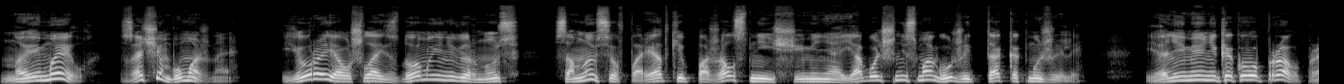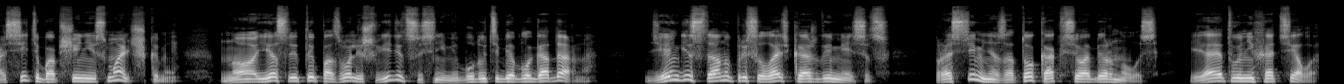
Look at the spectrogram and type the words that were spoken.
«Но имейл? Зачем бумажное? Юра, я ушла из дома и не вернусь. Со мной все в порядке, пожалуйста, не ищи меня, я больше не смогу жить так, как мы жили. Я не имею никакого права просить об общении с мальчиками, но если ты позволишь видеться с ними, буду тебе благодарна. Деньги стану присылать каждый месяц. Прости меня за то, как все обернулось. Я этого не хотела».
